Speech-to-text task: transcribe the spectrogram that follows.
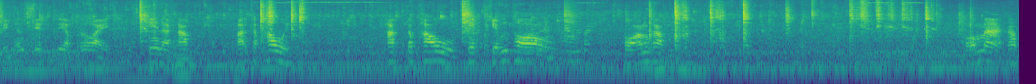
เป็นอันเสร็จเรียบร้อย นี่แหละครับผัดกะเพราผัดกะเพราเห็ดเข็มทองหอมปะหอมครับหอมมากครับ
